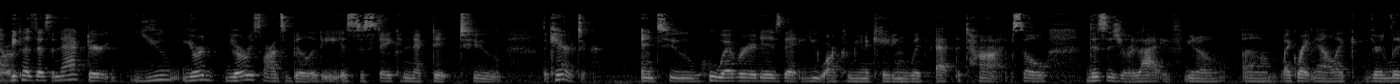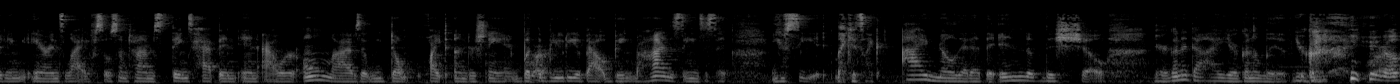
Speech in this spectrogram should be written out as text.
Right. because as an actor you your your responsibility is to stay connected to the character and to whoever it is that you are communicating with at the time. So this is your life, you know. Um, like right now, like you're living Aaron's life. So sometimes things happen in our own lives that we don't quite understand. But Right. the beauty about being behind the scenes is that you see it. Like it's like I know that at the end of this show, you're gonna die, you're gonna live, you're gonna, you Right, know,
